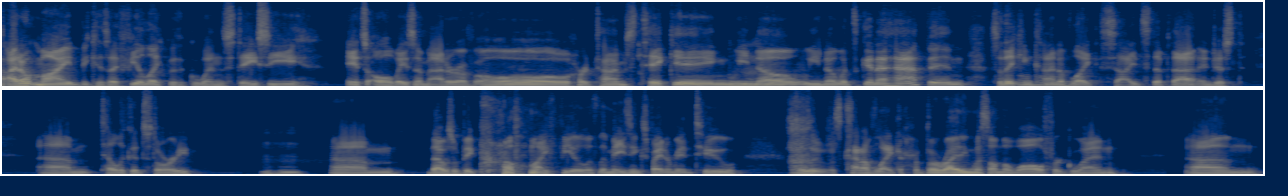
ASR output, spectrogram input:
I don't mind because I feel like with Gwen Stacy, it's always a matter of oh, her time's ticking. We Mhm. know, we know what's gonna happen, so they can Mhm. kind of like sidestep that and just um, tell a good story. hmm Um, that was a big problem I feel with Amazing Spider-Man Two, because it was kind of like the writing was on the wall for Gwen. Um,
